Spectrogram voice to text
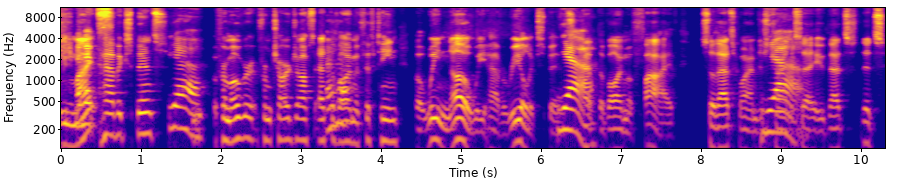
We might have expense Yeah. from over from charge offs at the Uh-huh. volume of 15, but we know we have a real expense Yeah. at the volume of five. So that's why I'm just trying to say that's it's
